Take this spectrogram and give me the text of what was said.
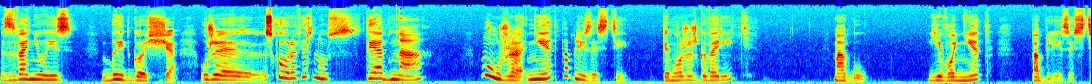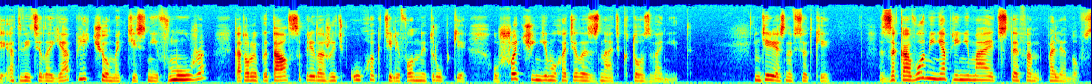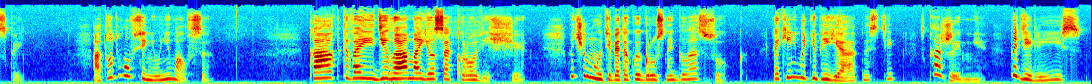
Звоню из Бытгоща. Уже скоро вернусь. Ты одна? Мужа нет поблизости. Ты можешь говорить? Могу. Его нет поблизости, ответила я, плечом оттеснив мужа, который пытался приложить ухо к телефонной трубке. Уж очень ему хотелось знать, кто звонит. Интересно все таки за кого меня принимает Стефан Поляновский? А тот вовсе не унимался. Как твои дела, мое сокровище? Почему у тебя такой грустный голосок? Какие-нибудь неприятности? Скажи мне, поделись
